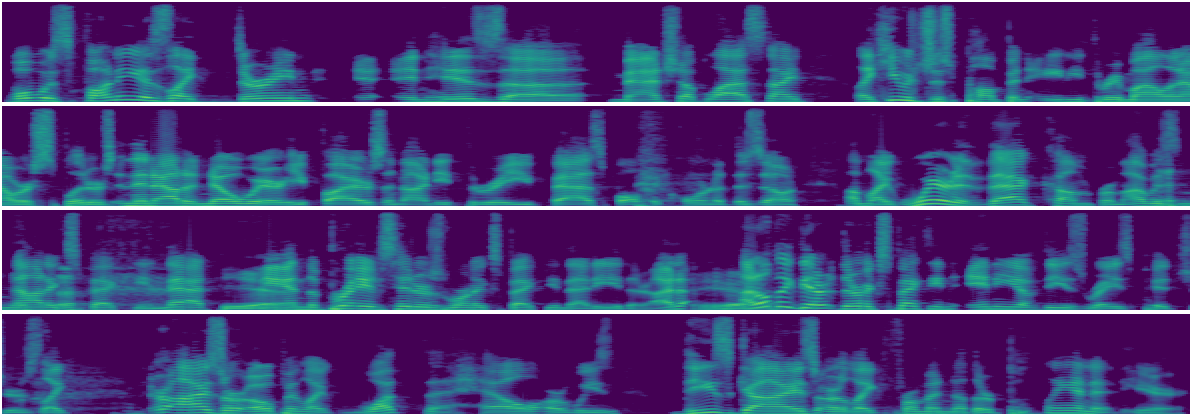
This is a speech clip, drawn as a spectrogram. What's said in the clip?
What was funny is like during in his uh, matchup last night, like he was just pumping 83 mile an hour splitters, and then out of nowhere he fires a 93 fastball at the corner of the zone. I'm like, where did that come from? I was not expecting that, Yeah. and the Braves hitters weren't expecting that either. I don't, Yeah. I don't think they're they're expecting any of these Rays pitchers. Like their eyes are open. Like what the hell are we? These guys are like from another planet here.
